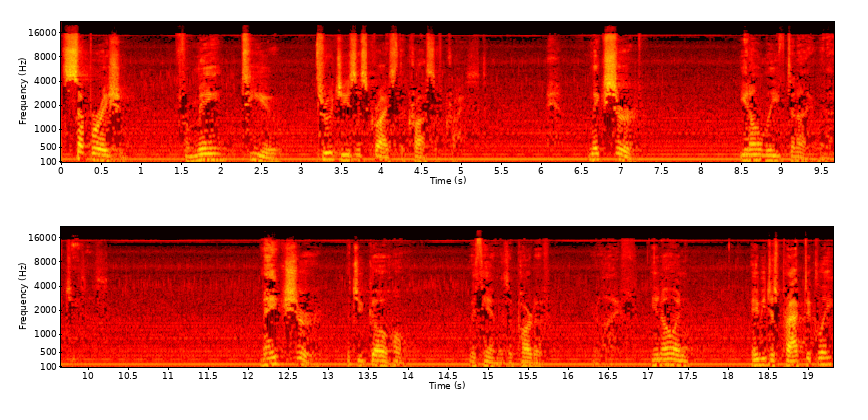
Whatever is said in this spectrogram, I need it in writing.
separation from me to you through Jesus Christ, the cross of Christ. Man, make sure you don't leave tonight without Jesus. Make sure that you go home with Him as a part of your life. You know, and maybe just practically,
